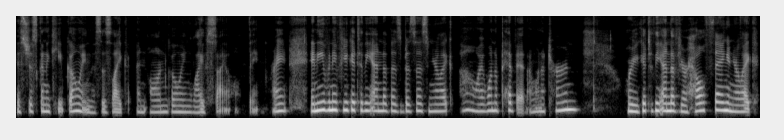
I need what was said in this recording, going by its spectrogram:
It's just going to keep going. This is like an ongoing lifestyle thing, right? And even if you get to the end of this business and you're like, oh, I want to pivot, I want to turn, or you get to the end of your health thing and you're like,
